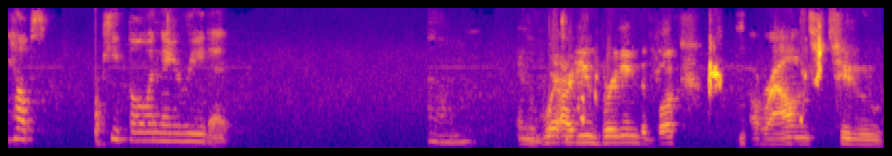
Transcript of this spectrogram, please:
helps people when they read it. Um, and where are you bringing the book around to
